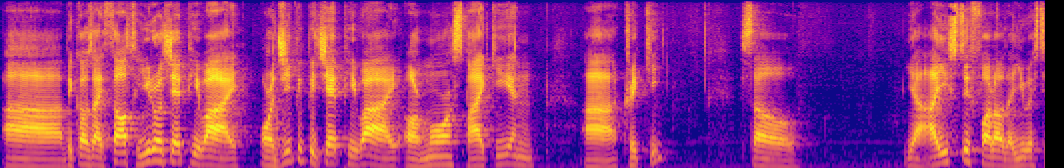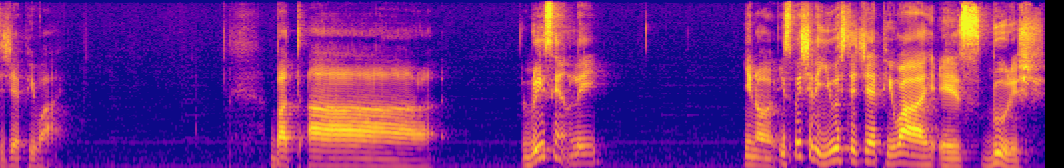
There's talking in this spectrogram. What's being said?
uh, because I thought EuroJPY or GBPJPY are more spiky and uh, tricky. So yeah, I used to follow the USDJPY. But uh, recently, you know, especially USDJPY is bullish.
